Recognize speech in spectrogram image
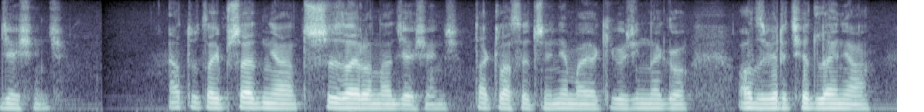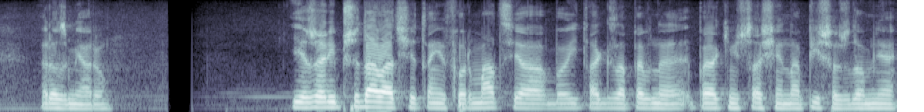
10. A tutaj przednia 3,0 na 10. Tak klasycznie, nie ma jakiegoś innego odzwierciedlenia rozmiaru. Jeżeli przydała Ci się ta informacja, bo i tak zapewne po jakimś czasie napiszesz do mnie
